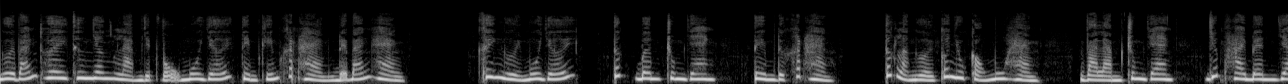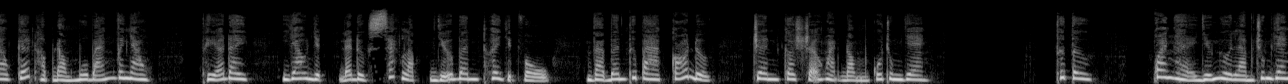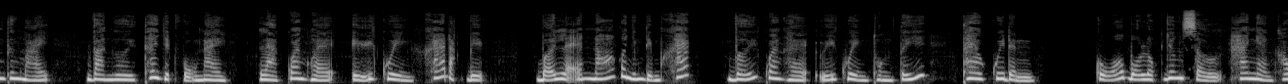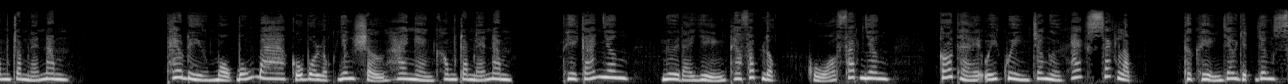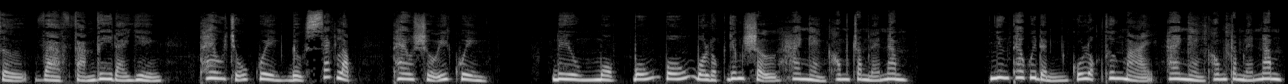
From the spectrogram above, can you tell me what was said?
người bán thuê thương nhân làm dịch vụ môi giới tìm kiếm khách hàng để bán hàng. Khi người môi giới, tức bên trung gian, tìm được khách hàng, tức là người có nhu cầu mua hàng và làm trung gian giúp hai bên giao kết hợp đồng mua bán với nhau, thì ở đây giao dịch đã được xác lập giữa bên thuê dịch vụ và bên thứ ba có được trên cơ sở hoạt động của trung gian. Thứ tư, quan hệ giữa người làm trung gian thương mại và người thuê dịch vụ này là quan hệ ủy quyền khá đặc biệt, bởi lẽ nó có những điểm khác với quan hệ ủy quyền thuần túy theo quy định của Bộ Luật Dân sự 2005. Theo Điều 143 của Bộ Luật Dân sự 2005, thì cá nhân, người đại diện theo pháp luật của pháp nhân có thể ủy quyền cho người khác xác lập, thực hiện giao dịch dân sự và phạm vi đại diện theo chủ quyền được xác lập theo sự ủy quyền. Điều 144 Bộ Luật Dân sự 2005 Nhưng theo quy định của Luật Thương mại 2005,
